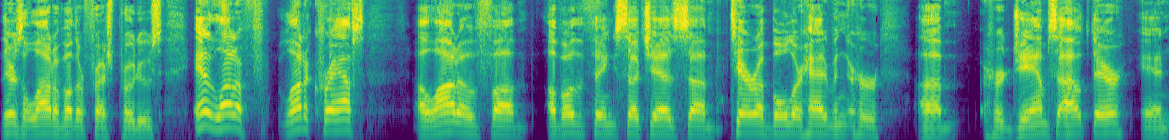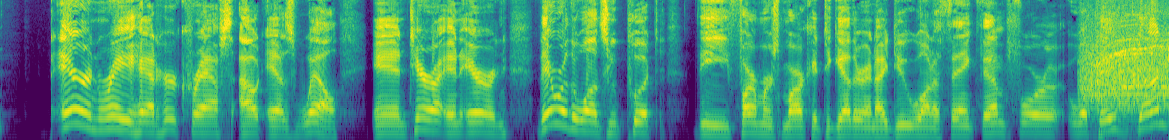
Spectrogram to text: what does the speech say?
there's a lot of other fresh produce and a lot of a lot of crafts, a lot of um, of other things such as um, Tara Bowler having her um, her jams out there, and Aaron Ray had her crafts out as well. And Tara and Aaron, they were the ones who put the farmers market together, and I do want to thank them for what they've done.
